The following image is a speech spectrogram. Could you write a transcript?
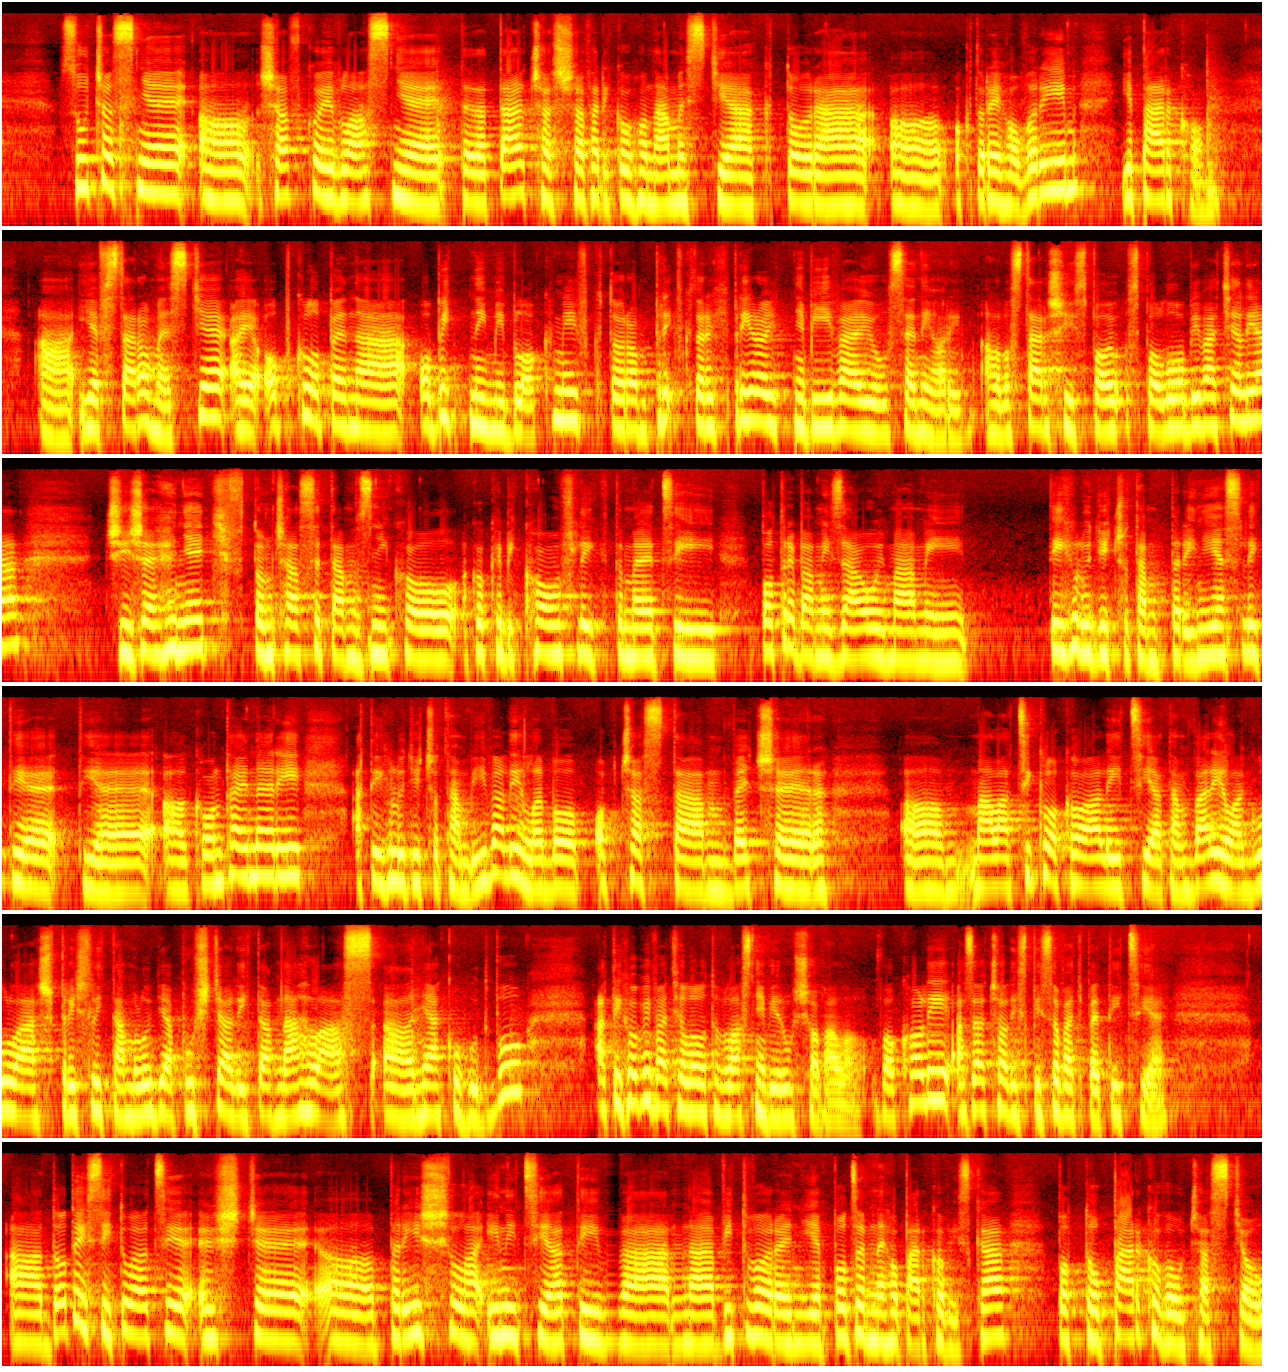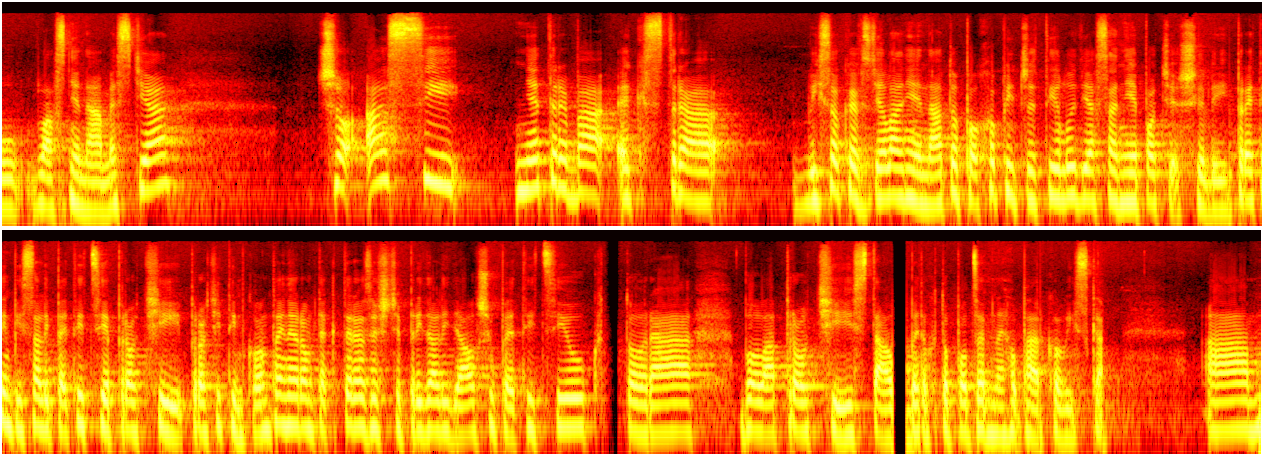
Súčasne Šafko je vlastne teda tá časť Šafarikovho námestia, ktorá, o ktorej hovorím, je parkom a je v starom meste a je obklopená obytnými blokmi, v, ktorom, v ktorých prírodne bývajú seniory alebo starší spoluobyvateľia. Čiže hneď v tom čase tam vznikol ako keby konflikt medzi potrebami, záujmami tých ľudí, čo tam priniesli tie, tie kontajnery a tých ľudí, čo tam bývali, lebo občas tam večer mala cyklokoalícia, tam varila guláš, prišli tam ľudia, pušťali tam nahlas eh, nejakú hudbu a tých obyvateľov to vlastne vyrušovalo v okolí a začali spisovať petície. A do tej situácie ešte eh, prišla iniciatíva na vytvorenie podzemného parkoviska pod tou parkovou časťou vlastne námestia, čo asi netreba extra vysoké vzdelanie na to pochopiť, že tí ľudia sa nepotešili. Predtým písali petície proti, proti tým kontajnerom, tak teraz ešte pridali ďalšiu petíciu, ktorá bola proti stavbe tohto podzemného parkoviska. A,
